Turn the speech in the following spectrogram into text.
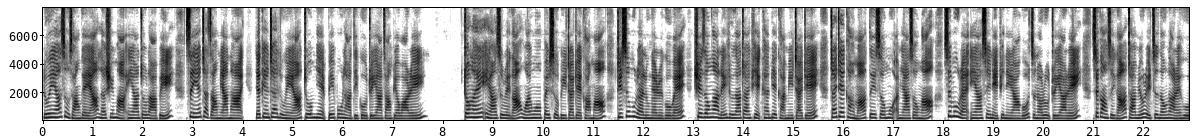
လူဝင်အားစုဆောင်ခဲ့ရာလက်ရှိမှာအင်အားတိုးလာပြီးစီရင်တပ်ကြောင်းများ၌ရခင်တက်လူဝင်အားတိုးမြင့်ပေးပို့လာသည်ကိုတွေ့ရကြောင်းပြောပါရယ် တော်လိုင်းအင်အားစုတွေကဝိုင်းဝန်းပိတ်ဆို့ပြီးတိုက်တဲ့အခါမှာတိစုမှုရန်လူငယ်တွေကိုပဲရှေ့ဆုံးကနေလူသားတိုင်းဖြစ်ခံပစ်ခါမိတိုက်တဲ့တိုက်တဲ့အခါမှာသေဆုံးမှုအများဆုံးကစစ်မှုရန်အင်အားစင်းတွေဖြစ်နေတာကိုကျွန်တော်တို့တွေ့ရတယ်။စစ်ကောင်စီကဒါမျိုးတွေကျင့်သုံးလာတဲ့ဟု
